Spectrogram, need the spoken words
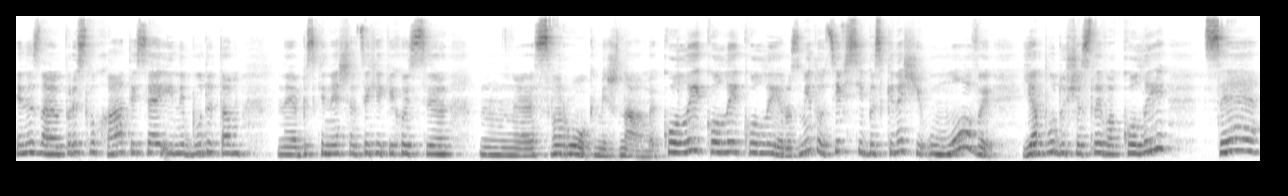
я не знаю, прислухатися і не буде там е, безкінечно цих якихось е, сварок між нами. Коли, коли, коли, розумієте, оці всі безкінечні умови, я буду щаслива, коли це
